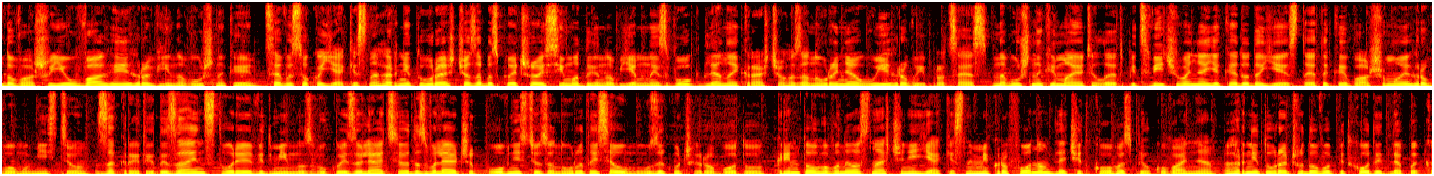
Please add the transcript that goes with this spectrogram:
до вашої уваги ігрові навушники. Це високоякісна гарнітура, що забезпечує 7.1 об'ємний звук для найкращого занурення у ігровий процес. Навушники мають led підсвічування, яке додає естетики вашому ігровому місцю. Закритий дизайн створює відмінну звукоізоляцію, дозволяючи повністю зануритися у музику чи роботу. Крім того, вони оснащені якісним мікрофоном для чіткого спілкування. Гарнітура чудово підходить для ПК,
